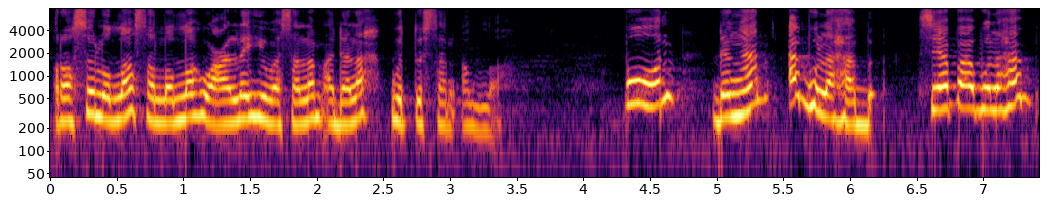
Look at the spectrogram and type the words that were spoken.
Rasulullah Shallallahu Alaihi Wasallam adalah utusan Allah. Pun dengan Abu Lahab. Siapa Abu Lahab?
